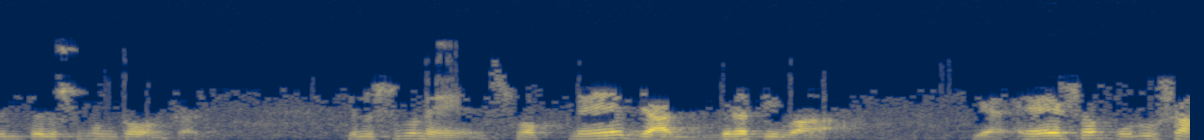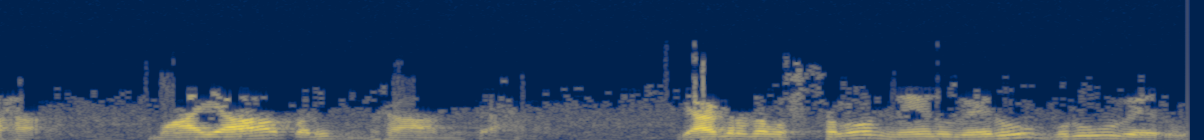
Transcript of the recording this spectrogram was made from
వీడు తెలుసుకుంటూ ఉంటాడు. తెలుసుకుని స్వప్నే జాగ్రతివా ఏష పురుష మాయా పరిభ్రామిత. జాగ్రత్త అవస్థలో నేను వేరు గురువు వేరు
